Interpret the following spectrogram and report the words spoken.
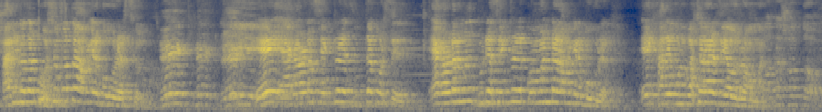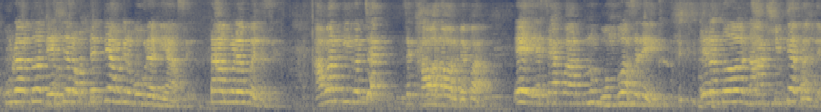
স্বাধীনতার ঘোষকতা আমাদের বগুড়ার ছিল। এই এগারোটা সেক্টরে যুদ্ধ করছে। এগারোটার মধ্যে দুটা সেক্টরের কমান্ডার আমাদের বগুড়া এই খাদেমুল বাশার আর জিয়াউর রহমান। পুরা তো দেশের অর্ধেকটি আমাদের বগুড়া নিয়ে আসে তারপরেও কইতেছে। আবার কি করছে? যে খাওয়া দাওয়ার ব্যাপার। এই এসে আর কোনো বন্ধু আছে রে? এটা তো নাক শিখতে ফেলতে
